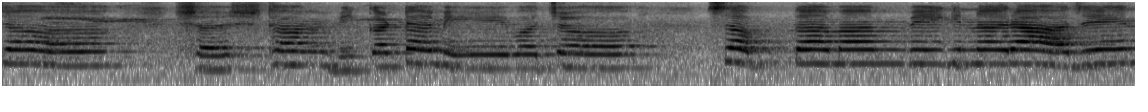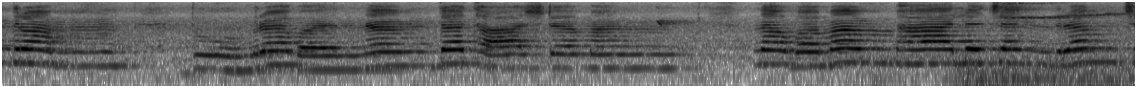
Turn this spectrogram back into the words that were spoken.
च। षष्ठं विकटमेव च। सप्तमं विघ्नराजेन्द्रं। धूम्रवर्णं तथाष्टमं। नवमं भालचन्द्रं च।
